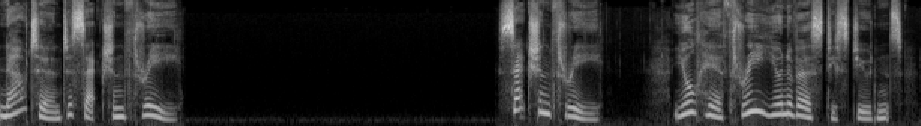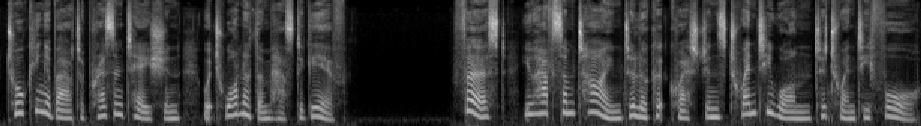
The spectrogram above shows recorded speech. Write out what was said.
Now turn to Section 3. Section 3. You'll hear three university students talking about a presentation which one of them has to give. First, you have some time to look at questions 21 to 24.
